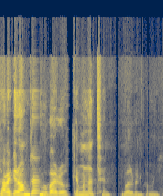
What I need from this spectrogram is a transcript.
সবাইকে রমজান মুবারক। কেমন আছেন? বলবেন কমেন্ট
